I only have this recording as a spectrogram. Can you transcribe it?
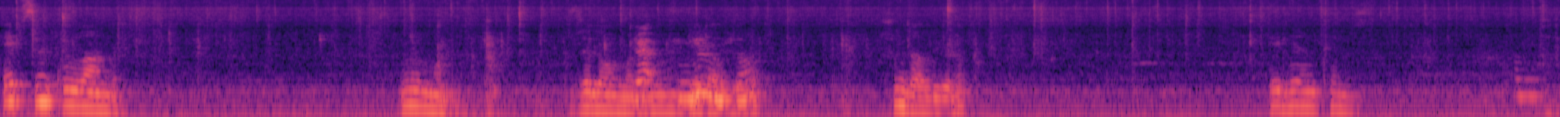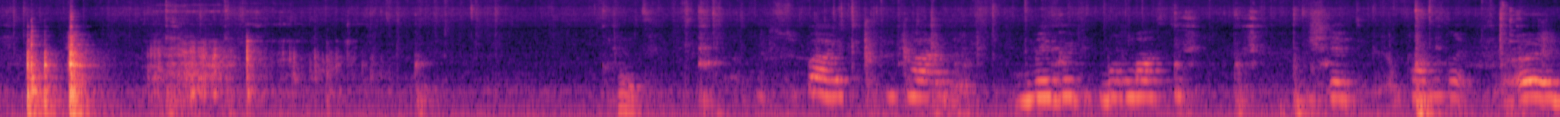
Hepsini kullandım. Olmadı. Güzel olmadı. Ya, geri alıyorum. Şunu da alıyorum. Ellerim temiz. Evet. Süper, süper, negatif, bombastik. İşte pasta öyle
